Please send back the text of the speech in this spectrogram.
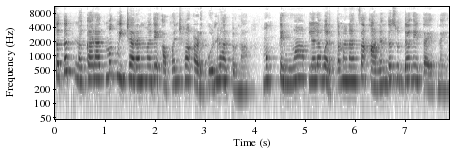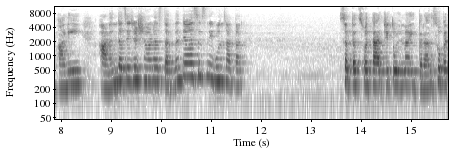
सतत नकारात्मक विचारांमध्ये आपण जेव्हा अडकून राहतो ना मग तेव्हा आपल्याला वर्तमानाचा आनंदसुद्धा घेता येत नाही आणि आनंदाचे जे क्षण असतात ना ते असेच निघून जातात. सतत स्वतःची तुलना इतरांसोबत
